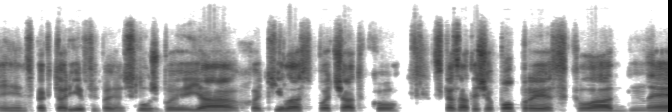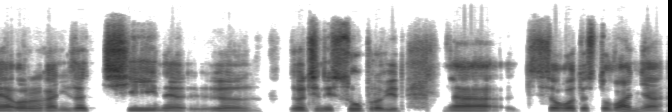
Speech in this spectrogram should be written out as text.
інспекторів відповідної служби. Я хотіла спочатку сказати, що попри складне організаційне е, організаційний супровід е, цього тестування,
